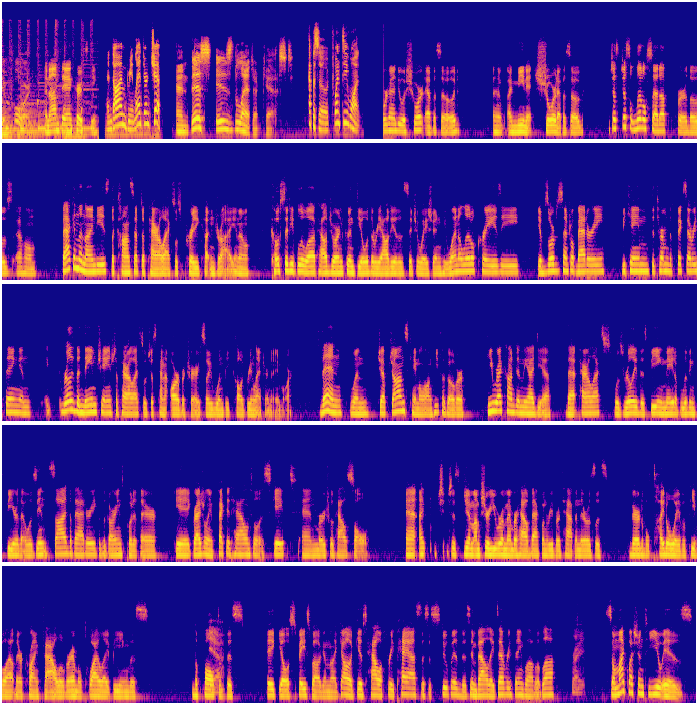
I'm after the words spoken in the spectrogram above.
Jim Ford. And I'm Dan Kurtzky. And I'm Green Lantern Chip. And this is the Lantern Cast. Episode 21. We're going to do a short episode. Uh, I mean it, short episode. Just just a little setup for those at home. Back in the 90s, the concept of parallax was pretty cut and dry, you know. Coast City blew up, Hal Jordan couldn't deal with the reality of the situation. He went a little crazy. He absorbed the central battery, became determined to fix everything, and it, really the name change to Parallax was just kind of arbitrary, so he wouldn't be called Green Lantern anymore. Then, when Geoff Johns came along, he took over. He retconned in the idea that Parallax was really this being made of living fear that was inside the battery because the Guardians put it there. It gradually infected Hal until it escaped and merged with Hal's soul. And I just Jim, I'm sure you remember how back when Rebirth happened, there was this veritable tidal wave of people out there crying foul over Emerald Twilight being this the fault Yeah. of this big yellow space bug and like, oh, it gives Hal a free pass. This is stupid. This invalidates everything. Blah blah blah. Right. So my question to you is,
